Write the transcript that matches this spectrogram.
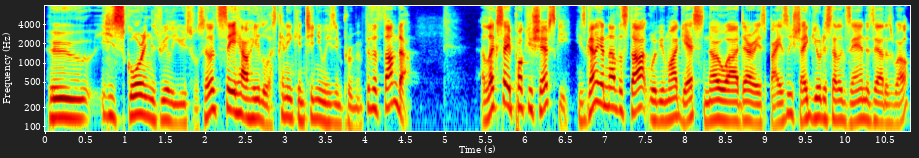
who his scoring is really useful. So let's see how he looks. Can he continue his improvement for the Thunder? Alexei Pokusevski. He's going to get another start, would be my guess. No uh, Darius Bazley. Shai Gilgeous-Alexander's out as well.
